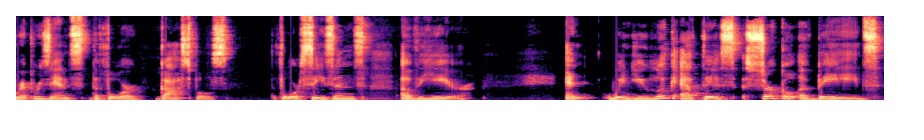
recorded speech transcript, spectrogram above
represents the four gospels, the four seasons of the year. And when you look at this circle of beads,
